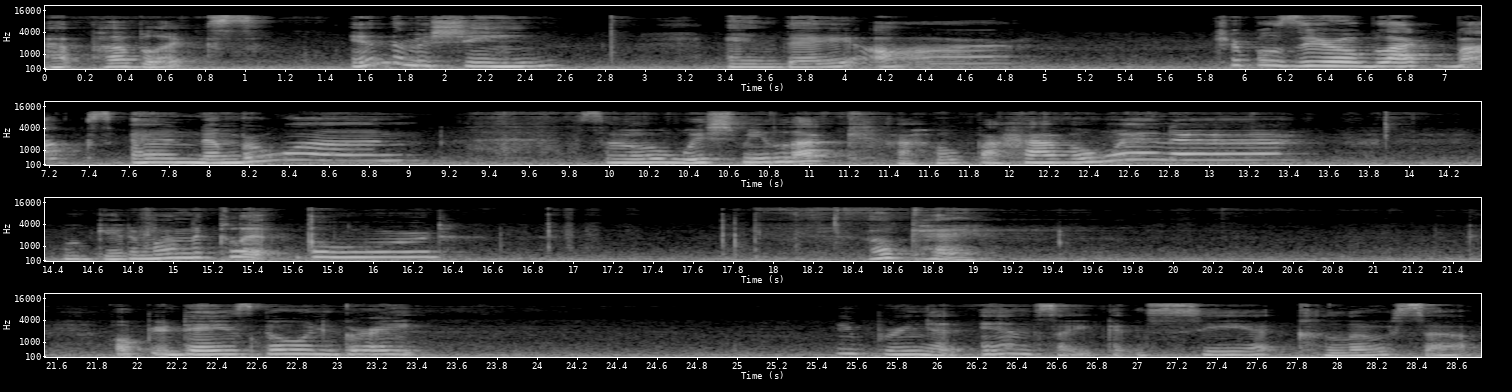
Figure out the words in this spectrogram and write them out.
at Publix in the machine and they are triple zero black box and number one. So wish me luck. I hope I have a winner. We'll get them on the clipboard. Okay. Hope your day is going great. Let me bring it in so you can see it close up.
